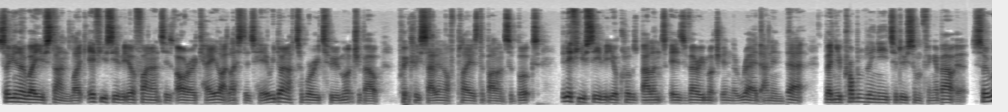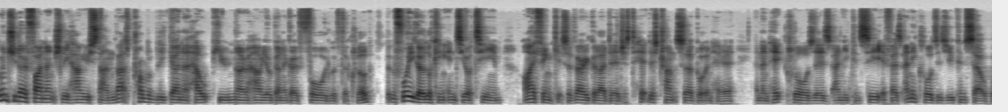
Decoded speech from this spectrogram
So you know where you stand. Like if you see that your finances are okay, like Leicester's here, we don't have to worry too much about quickly selling off players to balance the books. But if you see that your club's balance is very much in the red and in debt, then you probably need to do something about it. So once you know financially how you stand, that's probably going to help you know how you're going to go forward with the club. But before you go looking into your team, I think it's a very good idea just to hit this transfer button here and then hit clauses and you can see if there's any clauses you can sell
